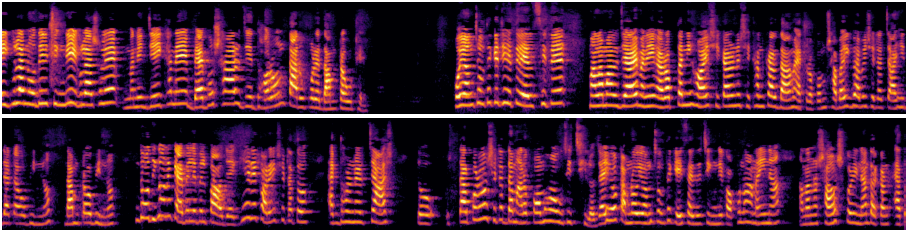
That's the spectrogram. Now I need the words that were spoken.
এইগুলা নদীর চিংড়ি, এগুলো আসলে মানে যেইখানে ব্যবসার যে ধরন, তার উপরে দামটা উঠে ওই অঞ্চল থেকে যেহেতু এলসিতে মালামাল যায় মানে রপ্তানি হয়, সে কারণে সেখানকার দাম একরকম। স্বাভাবিকভাবে সেটা চাহিদাটাও ভিন্ন, দামটাও ভিন্ন। কিন্তু ওদিকে অনেক অ্যাভেলেবেল পাওয়া যায়। ঘেরে করে, সেটা তো এক ধরনের চাষ। তো তারপরেও সেটার দাম আরও কম হওয়া উচিত ছিল। যাই হোক, আমরা ওই অঞ্চল থেকে এই সাইজের চিংড়ি কখনো আনাই না। আনানোর সাহস করি না, তার কারণ এত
